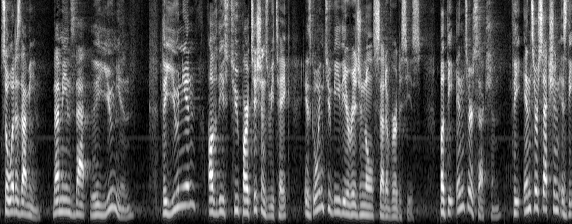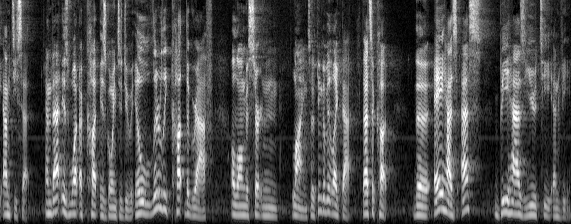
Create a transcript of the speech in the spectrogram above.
So what does that mean? That means that the union, the union of these two partitions we take is going to be the original set of vertices. But the intersection, the intersection is the empty set. And that is what a cut is going to do. It'll literally cut the graph along a certain line. So think of it like that. That's a cut. The A has S, B has U, T, and V.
